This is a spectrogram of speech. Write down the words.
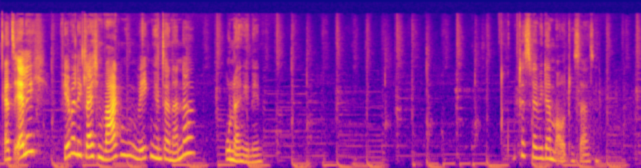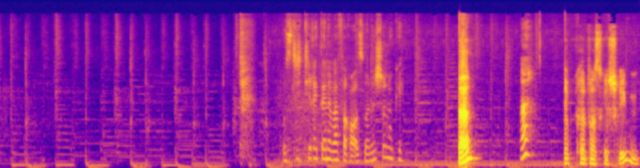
Ganz ehrlich, viermal die gleichen Wagen wegen hintereinander? Unangenehm. Gut, dass wir wieder im Auto saßen. Musste ich direkt eine Waffe rausholen, ist schon okay. Hä? Ah? Ich hab grad was geschrieben.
